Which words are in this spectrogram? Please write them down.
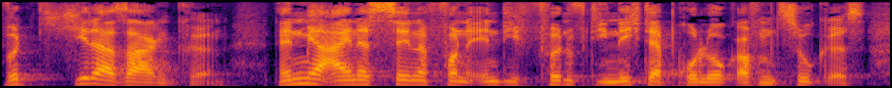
Wird jeder sagen können. Nenn mir eine Szene von Indie 5, die nicht der Prolog auf dem Zug ist.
